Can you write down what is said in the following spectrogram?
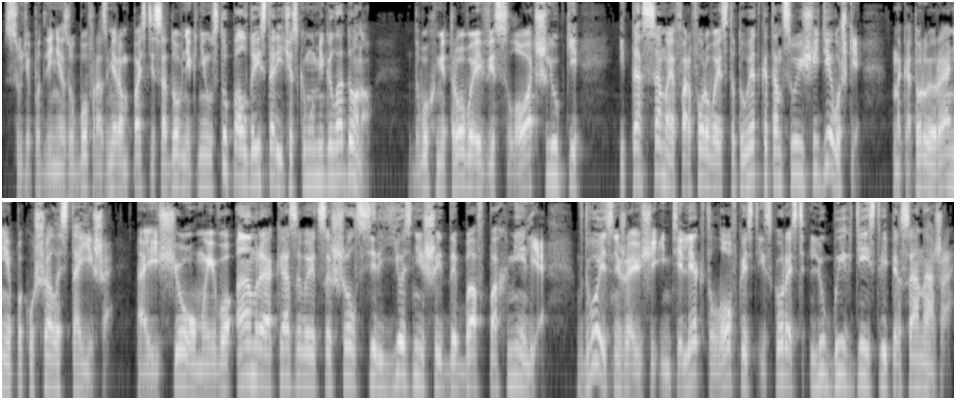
судя по длине зубов, размером пасти садовник не уступал доисторическому мегалодону, двухметровое весло от шлюпки и та самая фарфоровая статуэтка танцующей девушки, на которую ранее покушалась Таиша. А еще у моего Амры, оказывается, шел серьезнейший дебаф похмелья, вдвое снижающий интеллект, ловкость и скорость любых действий персонажа.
